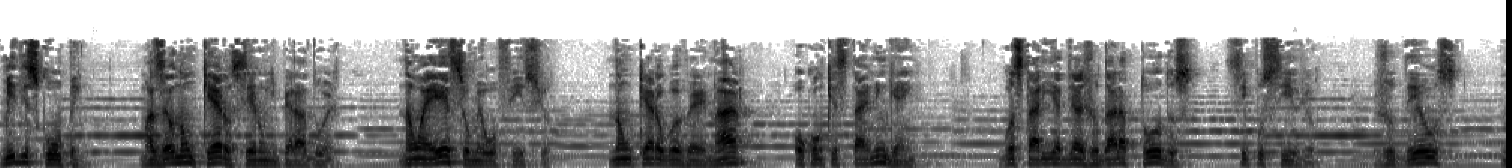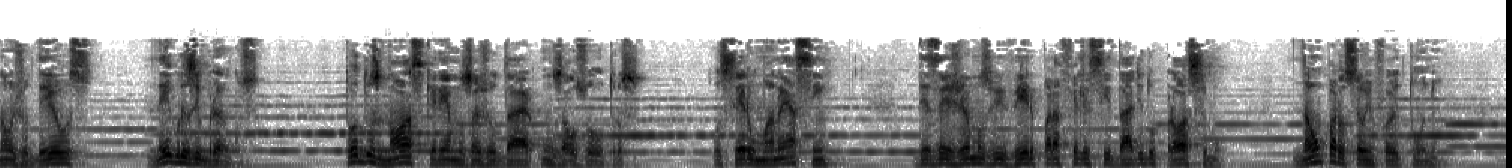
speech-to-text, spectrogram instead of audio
Me desculpem, mas eu não quero ser um imperador. Não é esse o meu ofício. Não quero governar ou conquistar ninguém. Gostaria de ajudar a todos, se possível, judeus, não judeus, negros e brancos. Todos nós queremos ajudar uns aos outros. O ser humano é assim. Desejamos viver para a felicidade do próximo, não para o seu infortúnio.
